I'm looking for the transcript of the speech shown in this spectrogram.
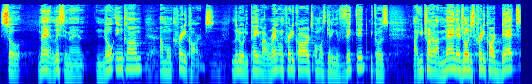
so man, listen, man, no income. I'm on credit cards, literally paying my rent on credit cards, almost getting evicted because like you're trying to like manage all this credit card debt.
